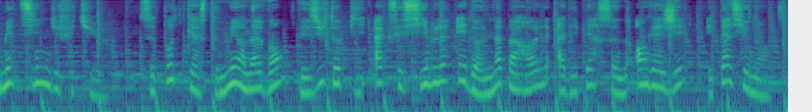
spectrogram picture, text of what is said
médecine du futur. Ce podcast met en avant des utopies accessibles et donne la parole à des personnes engagées et passionnantes.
